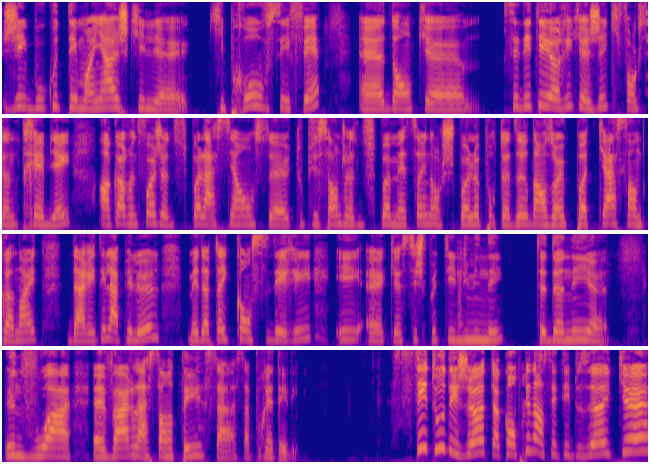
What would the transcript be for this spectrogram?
J'ai beaucoup de témoignages qui, qui prouvent ces faits. Euh, donc, euh, c'est des théories que j'ai qui fonctionnent très bien. Encore une fois, je ne suis pas la science euh, tout puissante, je ne suis pas médecin, donc je suis pas là pour te dire dans un podcast sans te connaître d'arrêter la pilule, mais de peut-être considérer et euh, que si je peux t'éliminer, te donner euh, une voie vers la santé, ça, ça pourrait t'aider. C'est tout déjà. Tu as compris dans cet épisode que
